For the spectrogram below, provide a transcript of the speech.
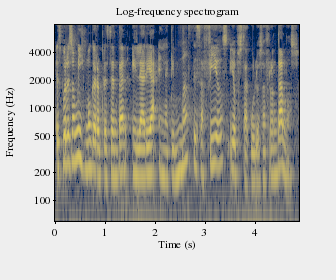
Es por eso mismo que representan el área en la que más desafíos y obstáculos afrontamos.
